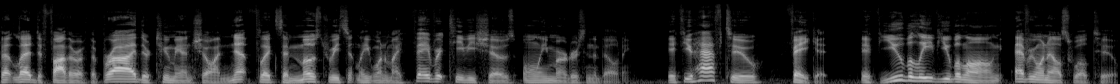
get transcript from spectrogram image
That led to Father of the Bride, their two man show on Netflix, and most recently, one of my favorite TV shows, Only Murders in the Building. If you have to, fake it. If you believe you belong, everyone else will too.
